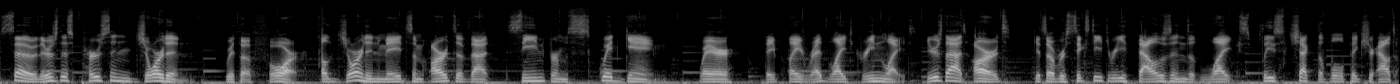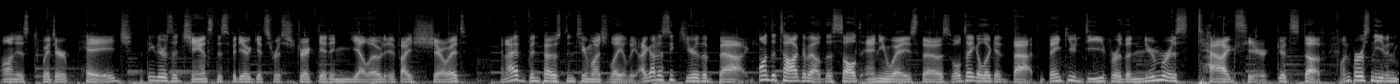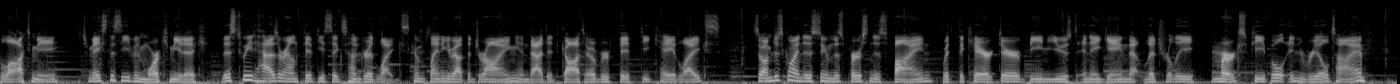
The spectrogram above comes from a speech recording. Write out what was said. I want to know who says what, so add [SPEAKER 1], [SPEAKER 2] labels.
[SPEAKER 1] So there's this person, Jordan, with a 4. Well, Jordan made some art of that scene from Squid Game, where they play red light, green light. Here's that art. Gets over 63,000 likes. Please check the full picture out on his Twitter page. I think there's a chance this video gets restricted and yellowed if I show it. And I've been posting too much lately. I gotta secure the bag. I want to talk about the salt anyways, though, so we'll take a look at that. Thank you, Dee, for the numerous tags here. Good stuff. One person even blocked me, which makes this even more comedic. This tweet has around 5,600 likes, complaining about the drawing and that it got over 50k likes. So I'm just going to assume this person is fine with the character being used in a game that literally murks people in real time.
